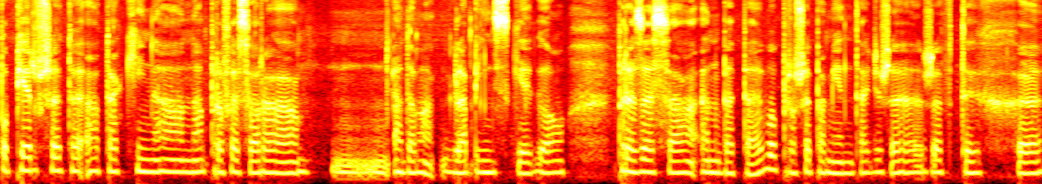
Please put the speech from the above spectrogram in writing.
po pierwsze te ataki na, na profesora Adama Glapińskiego, prezesa NBP, bo proszę pamiętać, że, że w tych e,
